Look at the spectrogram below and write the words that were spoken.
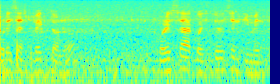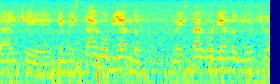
por, ese aspecto, ¿no? Por esa cuestión sentimental que, que me está agobiando me está agobiando mucho,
